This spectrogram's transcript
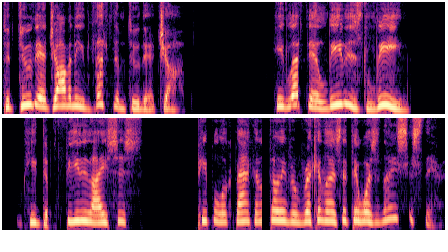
to do their job, and he let them do their job. He let their leaders lead. He defeated ISIS. People look back and don't even recognize that there was an ISIS there,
